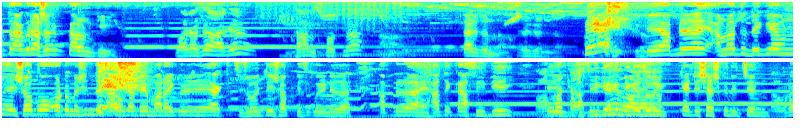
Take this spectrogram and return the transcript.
এত আগুর আসার কারণ কি? আগে ধান না তার জন্য? এই জন্য। আপনারা আমরা তো দেখি এখন এই সব অটোমেশন দিয়ে ধান কাটে মারাই করে এক জমিতেই সব কিছু করে নিয়ে যায়। আপনারা হাতে দিয়েই কাঁচি বিঘা দিয়েই বিঘা আমরা- জমি কেটে শেষ করে দিচ্ছেন। আমরা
